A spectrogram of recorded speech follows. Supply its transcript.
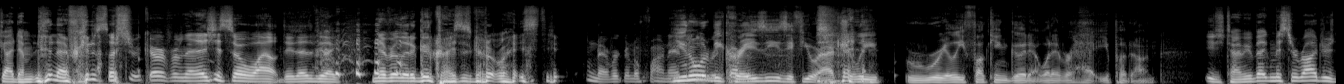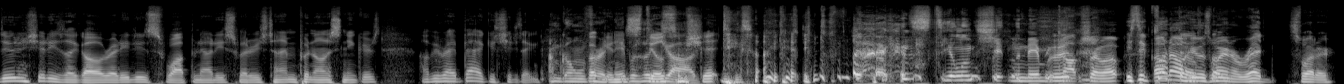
Goddamn, never gonna start to recover from that. That's just so wild, dude. That'd be like never let a good crisis go to waste. Dude. I'm never gonna financially You know what would be recover. crazy is if you were actually really fucking good at whatever hat you put on. Each time you'd be like Mr. Rogers, dude, and shit. He's like all ready, dude, swapping out his sweater each time, putting on his sneakers. I'll be right back and shit. He's like, I'm going for a fucking neighborhood steals jog. some shit, takes off. Yeah, dude. Stealing shit in the neighborhood. Cops show up. He's like, Oh fuck no, he was fuck. wearing a red sweater.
